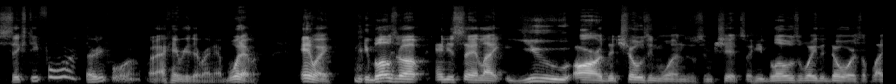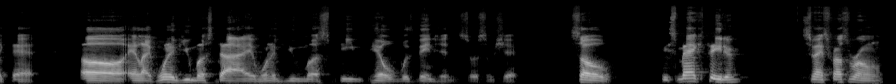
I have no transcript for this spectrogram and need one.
64, 34. Well, I can't read that right now, but whatever. Anyway, he blows it up and just said, like, you are the chosen ones or some shit. So he blows away the door, stuff like that. Uh, and like one of you must die, one of you must be held with vengeance or some shit. So he smacks Peter, smacks across the room,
